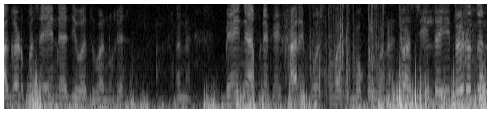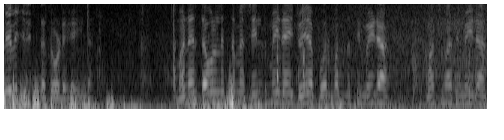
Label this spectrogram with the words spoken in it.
આગળ પછી એને હજી વધવાનું છે. અને બેને આપણે કંઈક સારી પોસ્ટમાંથી મોકલવાના. જો આ શિલ્ડ એ દોડ્યો તો એવી જ રીતના તોડે છે એના. મને ધવલને તમે શિલ્ડ મળ્યા જોયા, પોરબંદરથી મળ્યા, કચ્છમાંથી મળ્યા.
